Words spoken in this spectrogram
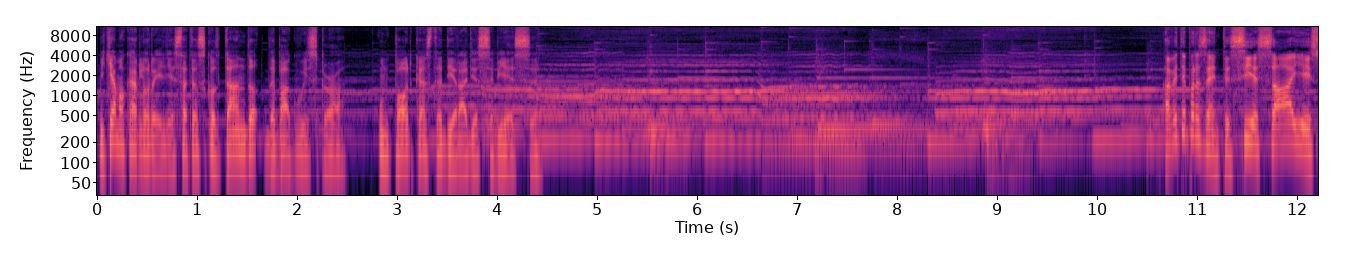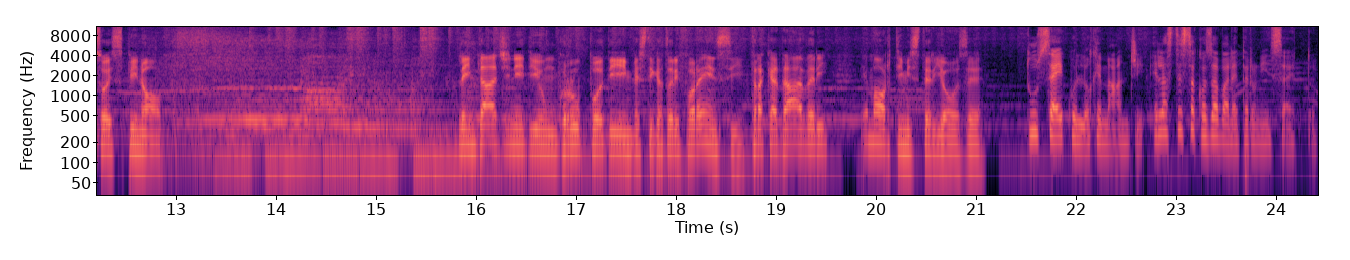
Mi chiamo Carlo Regli e state ascoltando The Bug Whisperer, un podcast di Radio SBS. Avete presente CSI e i suoi spin-off? Le indagini di un gruppo di investigatori forensi tra cadaveri e morti misteriose. Tu sei quello che mangi e la stessa cosa vale per un insetto.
